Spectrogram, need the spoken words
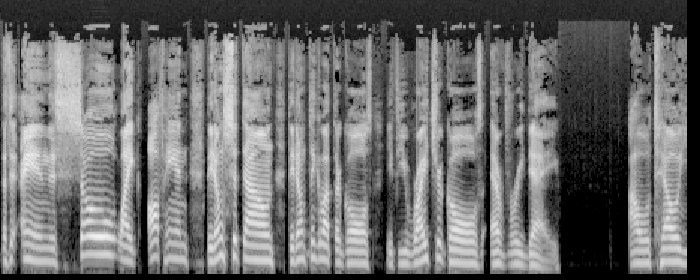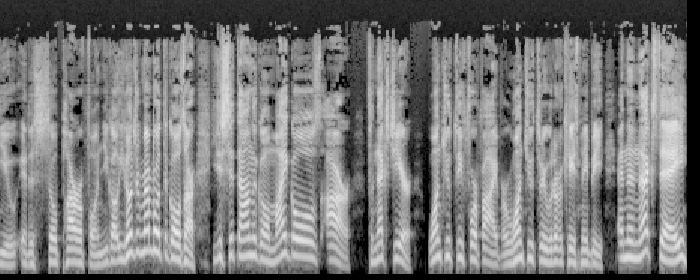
That's it. And it's so like offhand. They don't sit down. They don't think about their goals. If you write your goals every day, I will tell you it is so powerful. And you go, you don't remember what the goals are. You just sit down and go, my goals are for next year, one, two, three, four, five, or one, two, three, whatever case may be. And the next day,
